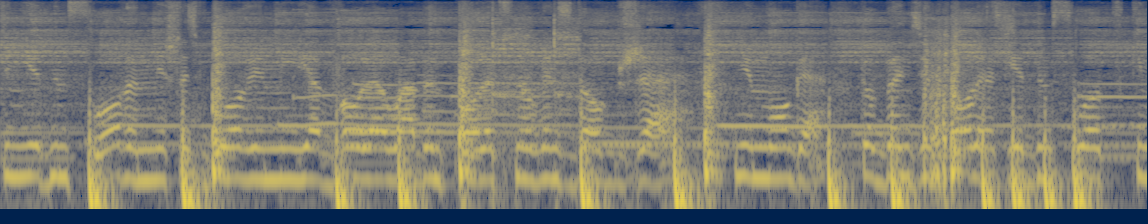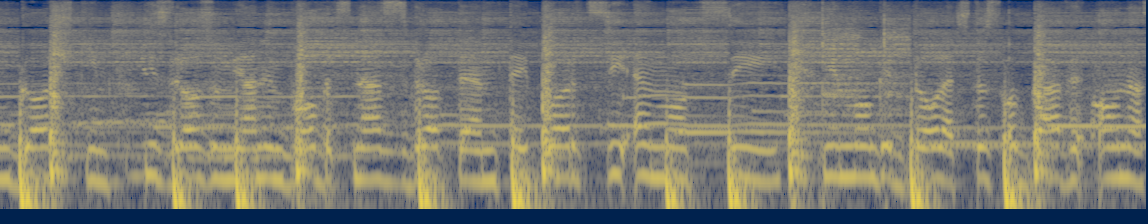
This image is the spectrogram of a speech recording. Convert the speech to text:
tym jednym słowem mieszać w głowie mi? Ja wolałabym polec, no więc dobrze. Nie mogę, to będzie boleć. Jednym słodkim, gorzkim Niezrozumianym wobec nas zwrotem tej porcji emocji. Nie mogę dolać, to z obawy o nas.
